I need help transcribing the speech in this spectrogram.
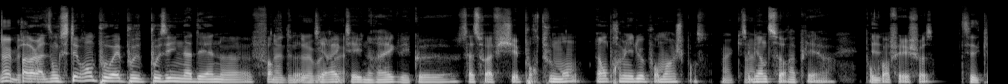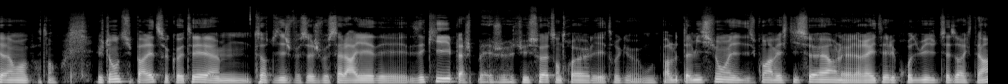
Ouais, Bah, voilà, donc c'était vraiment pour ouais, poser une ADN euh, forte, ADN euh, directe et une règle et que ça soit affiché pour tout le monde. Et en premier lieu pour moi, je pense. C'est bien de se rappeler euh, pourquoi Et- on fait les choses. C'est carrément important. Et justement, tu parlais de ce côté, euh, tu sais, tu disais, je veux, je veux salarier des, des équipes, là, je, ben, je, tu sautes entre les trucs, on parle de ta mission, les discours investisseurs, la, la réalité, les produits utilisateurs, etc.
